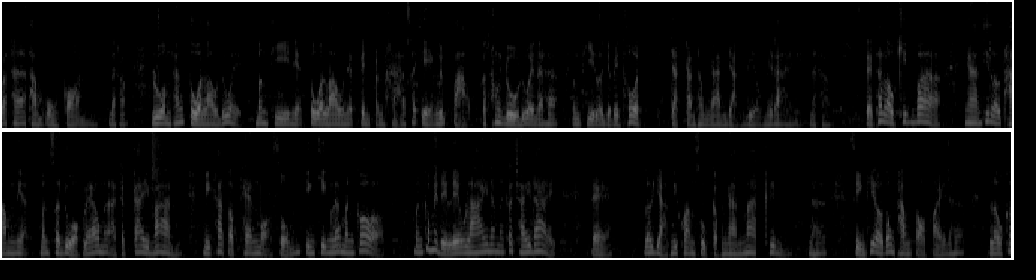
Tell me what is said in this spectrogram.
วัฒนธรรมองค์กรนะครับ รวมทั้งตัวเราด้วย บางทีเนี่ยตัวเราเนี่ยเป็นปัญหาซะเองหรือเปล่าก็ต้องดูด้วยนะฮะบางทีเราจะไปโทษจากการทำงานอย่างเดียวไม่ได้นะครับ แต่ถ้าเราคิดว่างานที่เราทำเนี่ยมันสะดวกแล้วมันอาจจะใกล้บ้าน มีค่าตอบแทนเหมาะสม จริง ๆ แล้วมันก็มันก็ไม่ได้เลวร้ายนะมันก็ใช้ได้ แต่เราอยากมีความสุขกับงานมากขึ้นนะฮะสิ่งที่เราต้องทำต่อไปนะฮะเราก็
